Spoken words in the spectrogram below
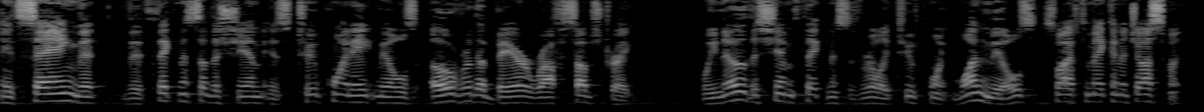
It's saying that the thickness of the shim is 2.8 mils over the bare rough substrate. We know the shim thickness is really 2.1 mils, so I have to make an adjustment.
